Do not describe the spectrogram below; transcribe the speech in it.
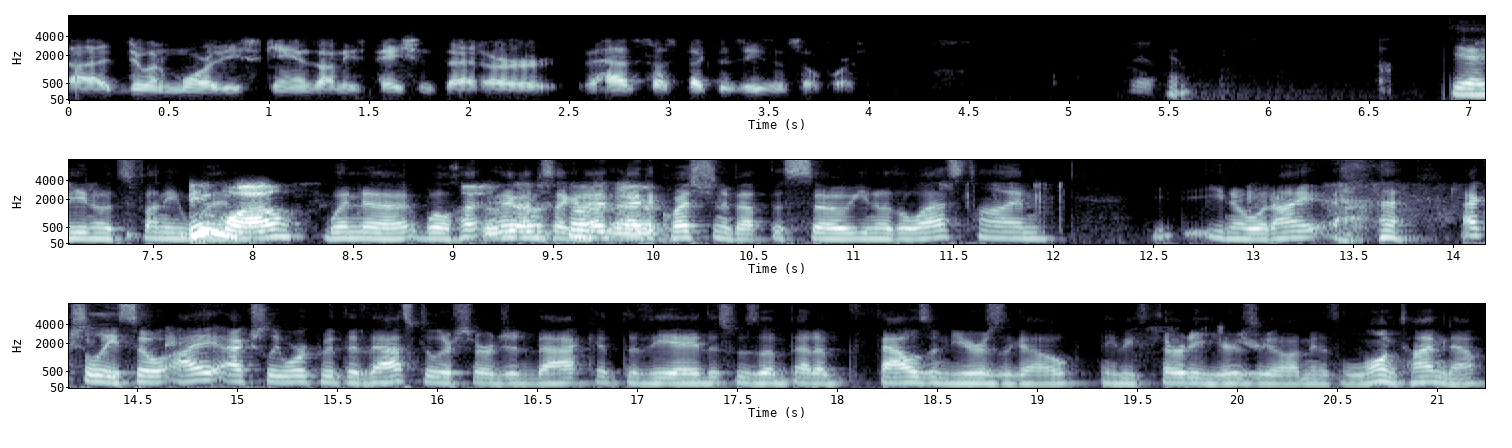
uh, doing more of these scans on these patients that are have suspect disease and so forth. Yeah, you know, it's funny. Meanwhile- when, when uh, well, So hang on a second. I, I had a question about this. So, you know, the last time, you know, when I actually, so I actually worked with a vascular surgeon back at the VA. This was about a thousand years ago, maybe 30 years ago. I mean, it's a long time now.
